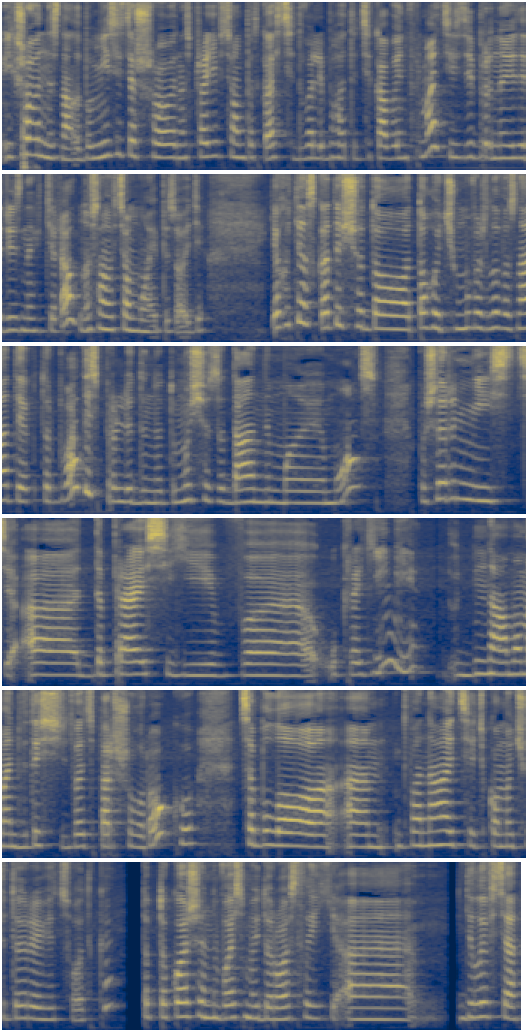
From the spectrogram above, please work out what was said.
якщо ви не знали, бо мені здається, що насправді в цьому подкасті доволі багато цікавої інформації, зібраної з різних джерел, ну саме в цьому епізоді. Я хотіла сказати щодо того, чому важливо знати, як турбуватись про людину, тому що за даними МОЗ, поширеність е, депресії в Україні. На момент 2021 року це було 12,4%. Ем, тобто кожен восьмий дорослий е, ділився,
